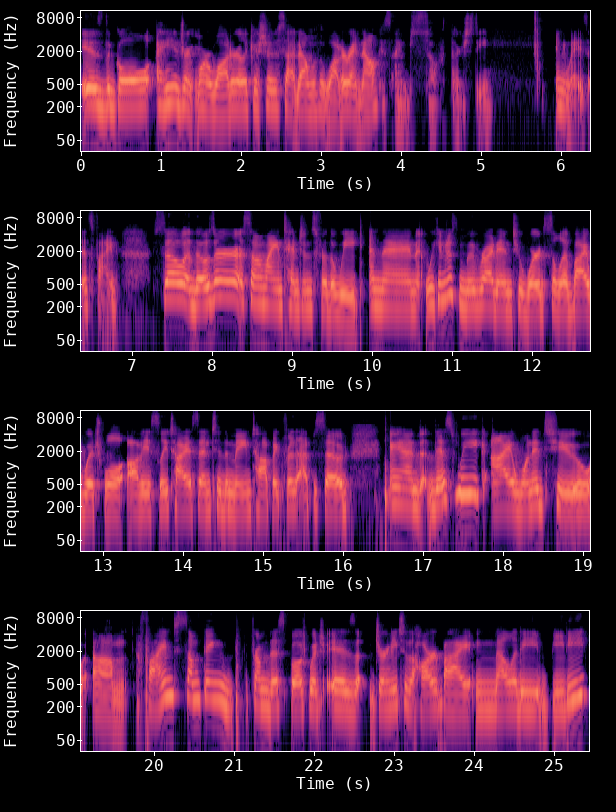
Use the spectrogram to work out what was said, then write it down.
is the goal. I need to drink more water. Like I should have sat down with the water right now because I am so thirsty. Anyways, it's fine. So, those are some of my intentions for the week. And then we can just move right into words to live by, which will obviously tie us into the main topic for the episode. And this week, I wanted to um, find something from this book, which is Journey to the Heart by Melody Beattie.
